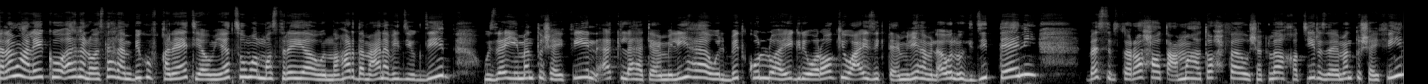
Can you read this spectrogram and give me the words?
السلام عليكم. أهلا وسهلا بيكم في قناة يوميات سوما المصرية. والنهاردة معانا فيديو جديد وزي ما أنتم شايفين أكلة هتعمليها والبيت كله هيجري وراكي وعايزك تعمليها من أول وجديد تاني. بس بصراحة طعمها تحفة وشكلها خطير زي ما أنتم شايفين.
